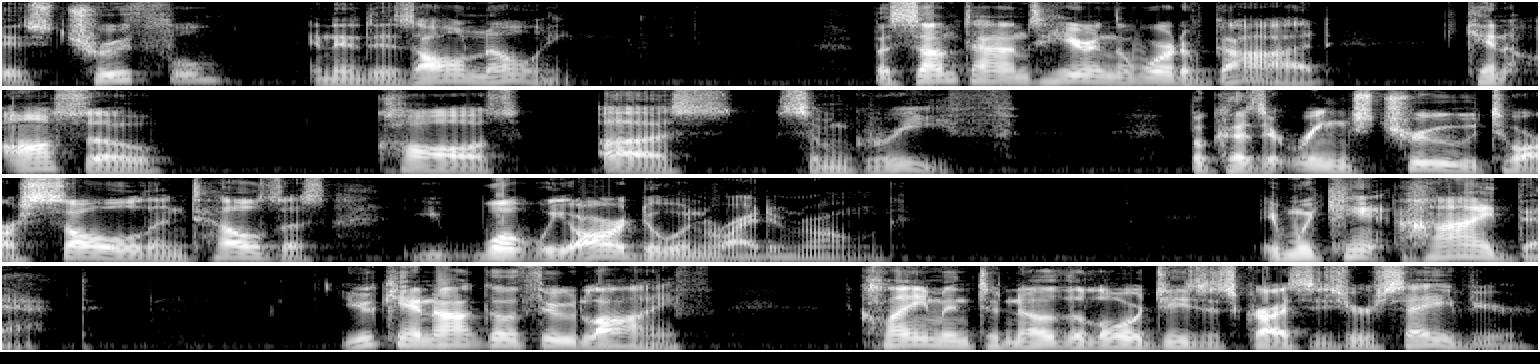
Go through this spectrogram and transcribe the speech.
is truthful, and it is all knowing. But sometimes hearing the Word of God can also cause us some grief because it rings true to our soul and tells us what we are doing right and wrong. And we can't hide that. You cannot go through life claiming to know the Lord Jesus Christ as your Savior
